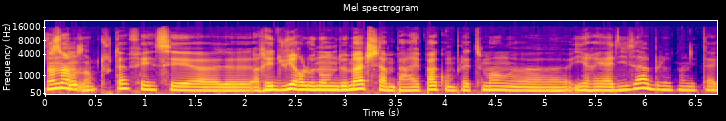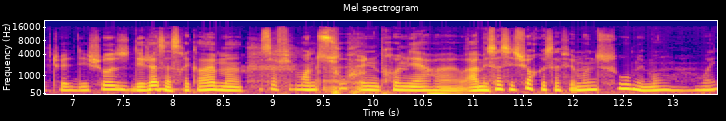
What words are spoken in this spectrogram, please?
non, se non, Tout à fait. C'est euh, réduire le nombre de matchs, ça me paraît pas complètement euh, irréalisable dans l'état actuel des choses. Mhm. Déjà, ça serait quand même. Euh, ça fait moins de sous. une première. ah, mais ça, c'est sûr que ça fait moins de sous, mais bon, ouais.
